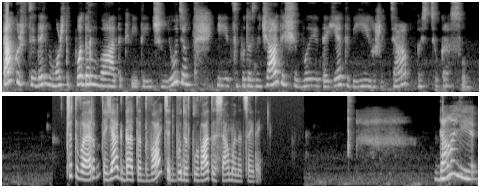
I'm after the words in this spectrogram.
Також в цей день ви можете подарувати квіти іншим людям, і це буде означати, що ви даєте в їх життя ось цю красу. Четвер, як дата 20 буде впливати саме на цей день? Далі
